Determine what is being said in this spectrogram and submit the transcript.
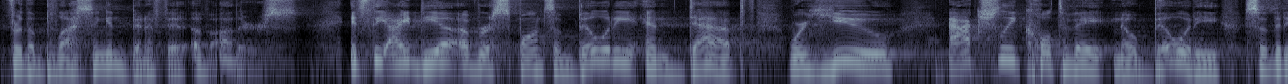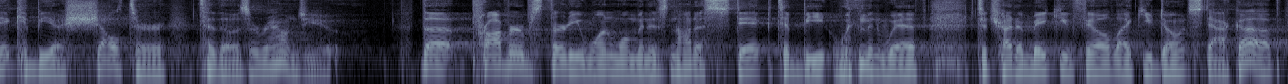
for the blessing and benefit of others. It's the idea of responsibility and depth where you actually cultivate nobility so that it can be a shelter to those around you. The Proverbs 31 woman is not a stick to beat women with to try to make you feel like you don't stack up.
